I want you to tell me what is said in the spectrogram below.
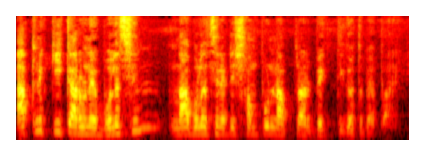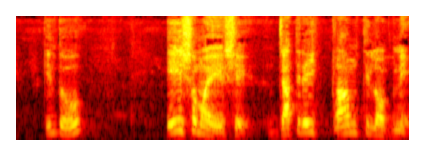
আপনি কি কারণে বলেছেন? না বলেছেন এটি সম্পূর্ণ আপনার ব্যক্তিগত ব্যাপার। কিন্তু এই সময়ে এসে জাতির এই ক্লান্তি লগ্নে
